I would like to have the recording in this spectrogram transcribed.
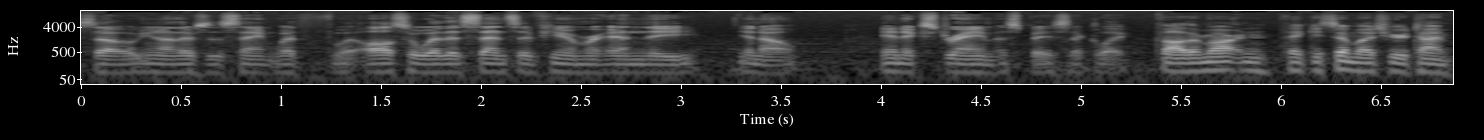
So you know, there's a saint with, with also with a sense of humor in the you know in extremis, basically. Father Martin, thank you so much for your time.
